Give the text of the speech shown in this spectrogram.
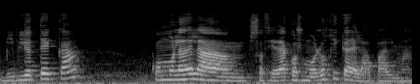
biblioteca como la de la Sociedad Cosmológica de La Palma.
